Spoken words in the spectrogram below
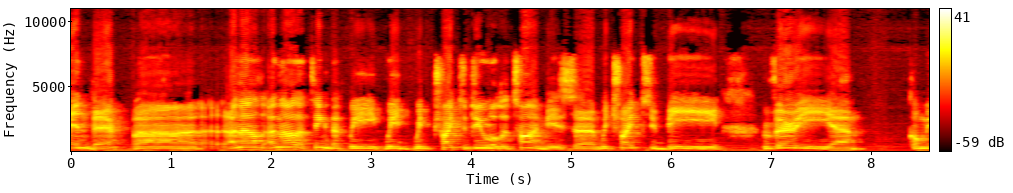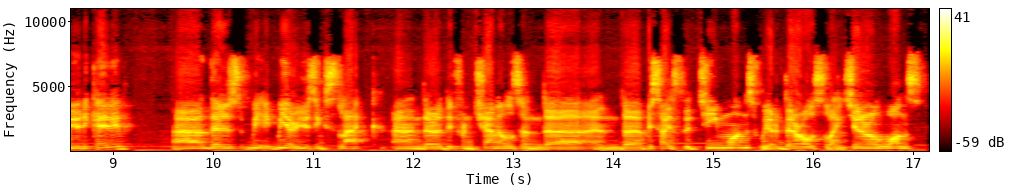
end there. Uh, another, another thing that we, we, we try to do all the time is uh, we try to be very um, communicative uh, there's we, we are using Slack and there are different channels and uh, and uh, besides the team ones, we are, there are also like general ones.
